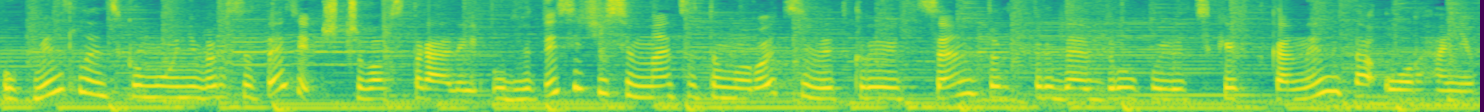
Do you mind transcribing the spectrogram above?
У Квінслендському університеті, що в Австралії, у 2017 році відкриють центр 3D-друку людських тканин та органів.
